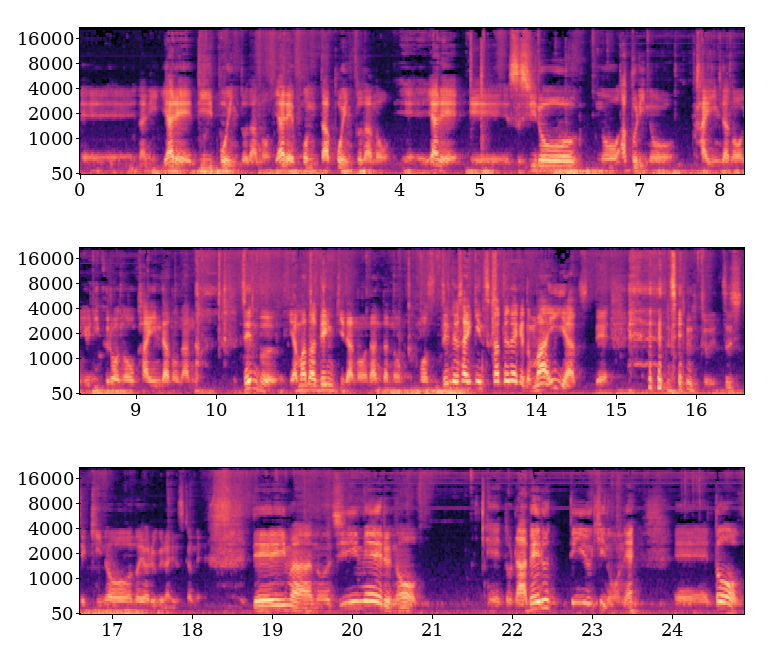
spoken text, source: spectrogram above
えー、何？やれ D ポイントだの、やれポンタポイントだの、えー、やれ、えー、スシローのアプリの会員だの、ユニクロの会員だの、なんだ、全部山田電機だの、なんだの、もう全然最近使ってないけど、まあいいや、つって 全部移して昨日の夜ぐらいですかね。で、今、あの、Gmail の、えっ、ー、と、ラベルっていう機能ね、えー、と、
